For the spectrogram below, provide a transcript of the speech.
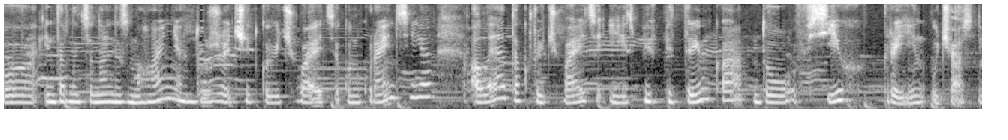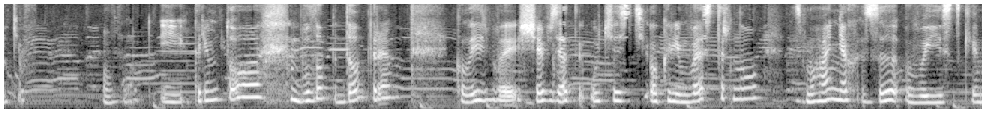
в інтернаціональних змаганнях дуже чітко відчувається конкуренція, але також відчувається і співпідтримка до всіх країн-учасників. От. І крім того, було б добре колись би ще взяти участь, окрім вестерну, змаганнях з виїздки.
